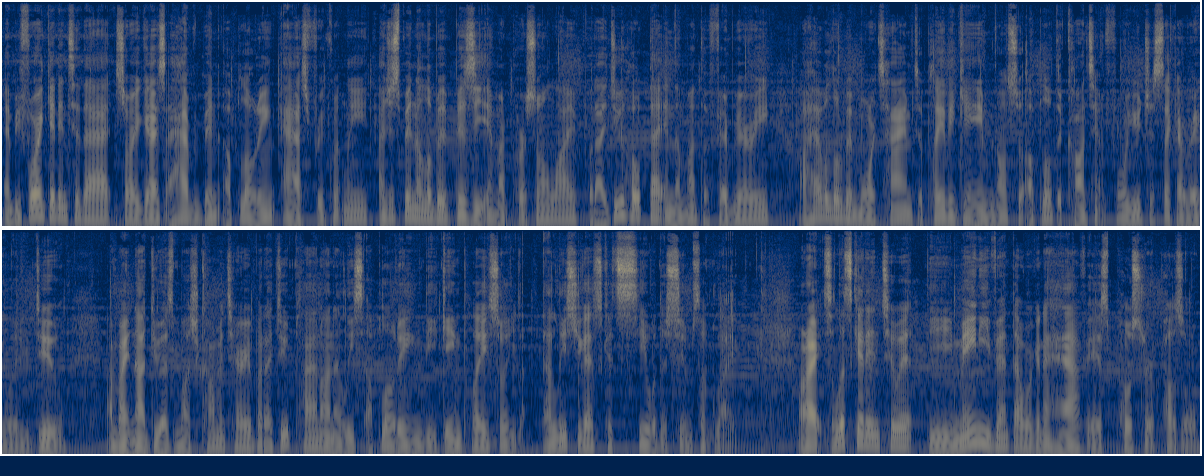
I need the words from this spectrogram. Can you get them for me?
And before I get into that, sorry guys, I haven't been uploading as frequently. I've just been a little bit busy in my personal life, but I do hope that in the month of February, I'll have a little bit more time to play the game and also upload the content for you just like I regularly do. I might not do as much commentary, but I do plan on at least uploading the gameplay so at least you guys could see what the Tsums look like. Alright, so let's get into it. The main event that we're going to have is Poster Puzzle.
